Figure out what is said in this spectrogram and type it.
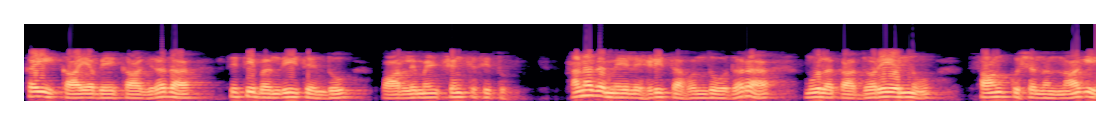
ಕೈ ಕಾಯಬೇಕಾಗಿರದ ಸ್ಥಿತಿ ಬಂದೀತೆಂದು ಪಾರ್ಲಿಮೆಂಟ್ ಶಂಕಿಸಿತು. ಹಣದ ಮೇಲೆ ಹಿಡಿತ ಹೊಂದುವುದರ ಮೂಲಕ ದೊರೆಯನ್ನು ಸಾಂಕುಶನನ್ನಾಗಿ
